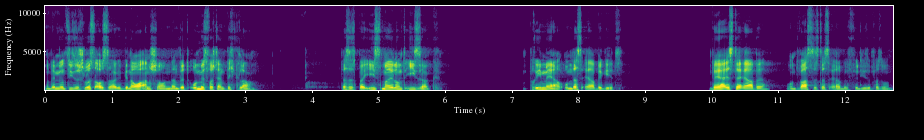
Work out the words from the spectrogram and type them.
Und wenn wir uns diese Schlussaussage genauer anschauen, dann wird unmissverständlich klar, dass es bei Ismael und Isaac primär um das Erbe geht. Wer ist der Erbe und was ist das Erbe für diese Person?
